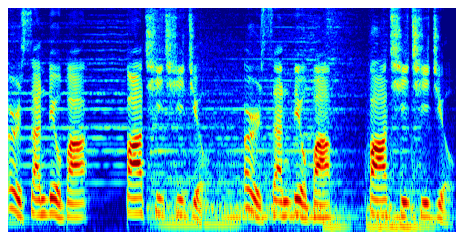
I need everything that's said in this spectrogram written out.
二三六八八七七九，二三六八八七七九。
